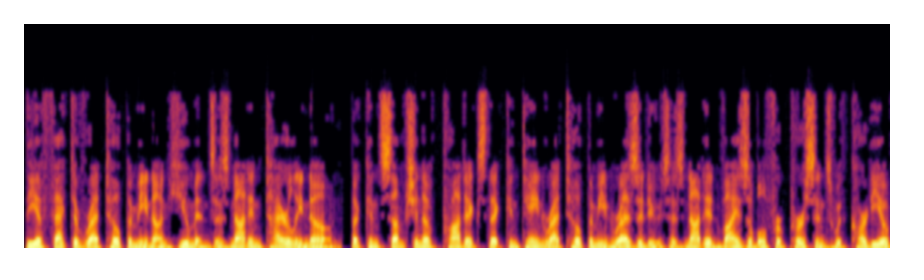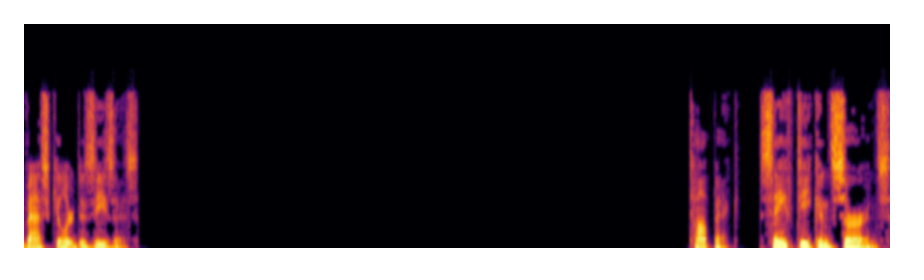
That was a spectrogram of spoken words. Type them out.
The effect of ratopamine on humans is not entirely known, but consumption of products that contain ratopamine residues is not advisable for persons with cardiovascular diseases. Safety concerns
